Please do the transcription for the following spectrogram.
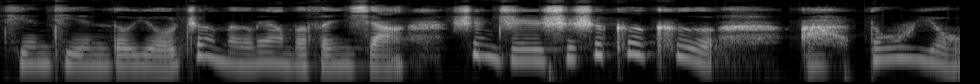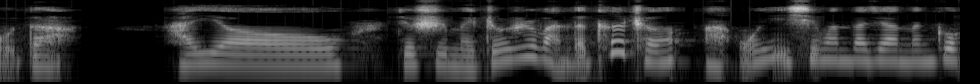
天天都有正能量的分享，甚至时时刻刻啊都有的。还有就是每周日晚的课程啊，我也希望大家能够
